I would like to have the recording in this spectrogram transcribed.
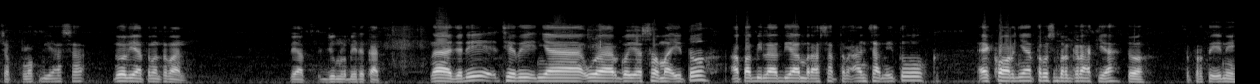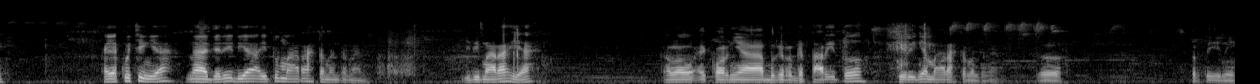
Ceplok biasa. Tuh lihat teman-teman. Lihat zoom lebih dekat. Nah jadi cirinya ular goyosoma itu apabila dia merasa terancam itu ekornya terus bergerak ya tuh seperti ini. Kayak kucing ya. Nah jadi dia itu marah teman-teman. Jadi marah ya. Kalau ekornya bergetar itu cirinya marah teman-teman. Tuh seperti ini.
